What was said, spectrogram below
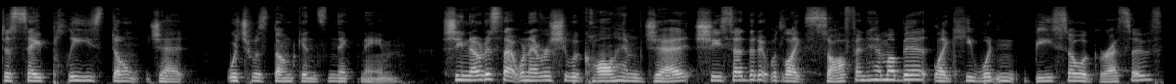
to say, please don't, Jet, which was Duncan's nickname. She noticed that whenever she would call him Jet, she said that it would like soften him a bit, like he wouldn't be so aggressive.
